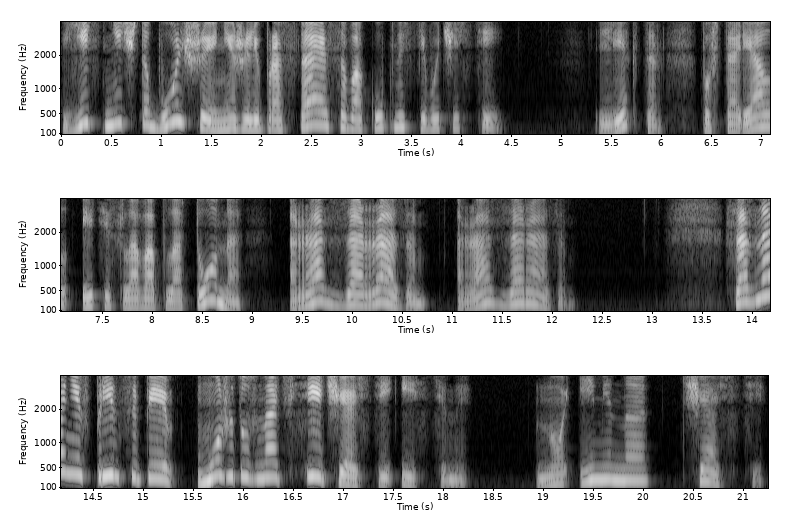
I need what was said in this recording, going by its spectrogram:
есть нечто большее, нежели простая совокупность его частей. Лектор повторял эти слова Платона – раз за разом, раз за разом. Сознание, в принципе, может узнать все части истины, но именно части.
